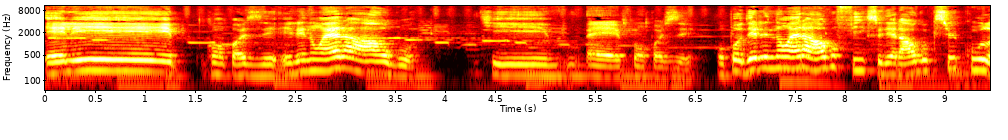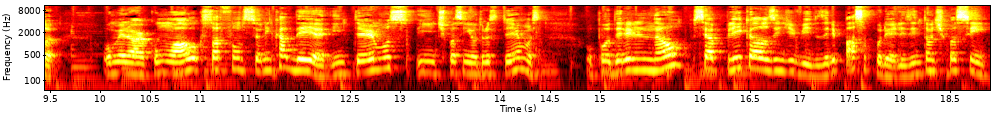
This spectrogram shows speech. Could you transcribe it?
ele como pode dizer, ele não era algo que, é, como pode dizer, o poder ele não era algo fixo, ele era algo que circula, ou melhor, como algo que só funciona em cadeia. Em termos, em tipo assim, em outros termos, o poder ele não se aplica aos indivíduos, ele passa por eles. Então, tipo assim,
